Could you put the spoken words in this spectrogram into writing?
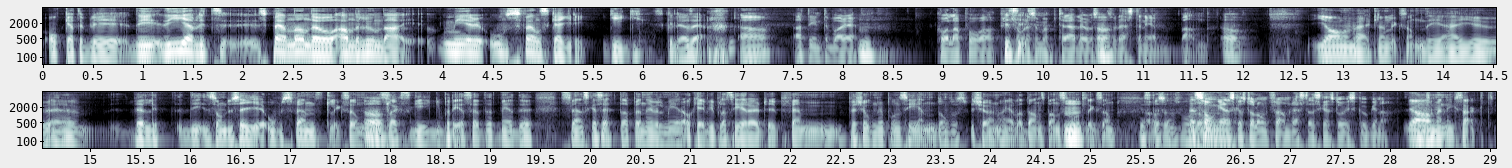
och att det blir, det, det är jävligt spännande och annorlunda. Mer osvenska gig skulle jag säga. ja. Att det inte bara är Mm. kolla på Precis. personer som uppträder och sen Ja. så resten är band. Ja, Ja men verkligen liksom. Det är ju eh, väldigt, som du säger, osvenskt liksom. Ja. En slags gig på det sättet. Med det svenska setupen är väl mer, okej vi placerar typ fem personer på en scen, de får köra någon jävla dansbandslåt Mm. liksom. Och Men de- sångaren ska stå långt fram, resten ska stå i skuggorna. Ja Mm. men exakt.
